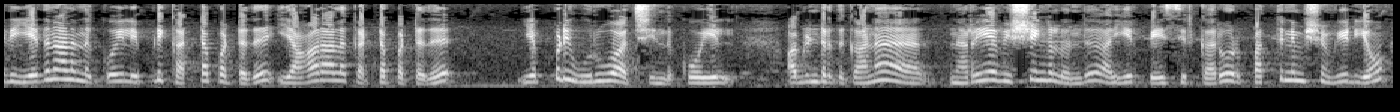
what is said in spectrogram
இது எதனால இந்த கோயில் எப்படி கட்டப்பட்டது? யாரால கட்டப்பட்டது? எப்படி உருவாச்சு இந்த கோயில் அப்படின்றதுக்கான நிறைய விஷயங்கள் வந்து ஐயர் பேசியிருக்காரு. ஒரு பத்து நிமிஷம் வீடியோ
